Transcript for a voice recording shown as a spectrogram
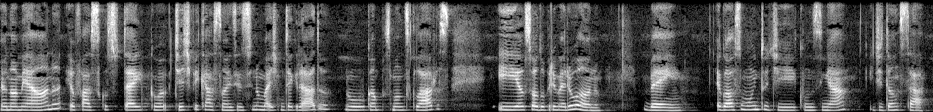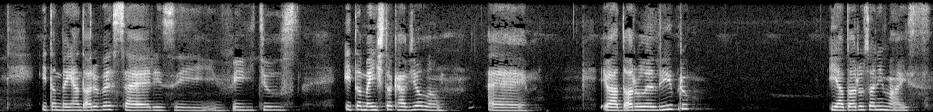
meu nome é Ana, eu faço curso técnico de edificações e ensino médio integrado no campus Montes Claros e eu sou do primeiro ano. Bem, eu gosto muito de cozinhar e de dançar e também adoro ver séries e vídeos e também de tocar violão. É, eu adoro ler livro e adoro os animais.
